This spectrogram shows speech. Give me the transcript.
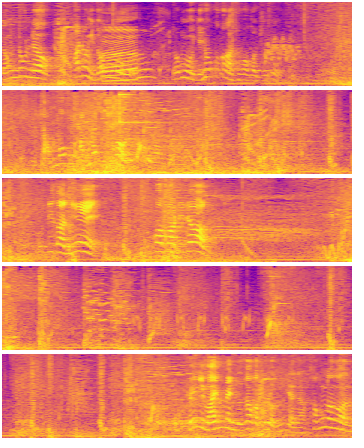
명동력 활용이 너무 너무 이게 효과가 좋아가지고 이렇게 안 먹을 안 먹기가 어렵지 이런 거. 어디 가니? 말이렴? 괜히 마인맨 유저가 별로 없는 게 아니야. 성능은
